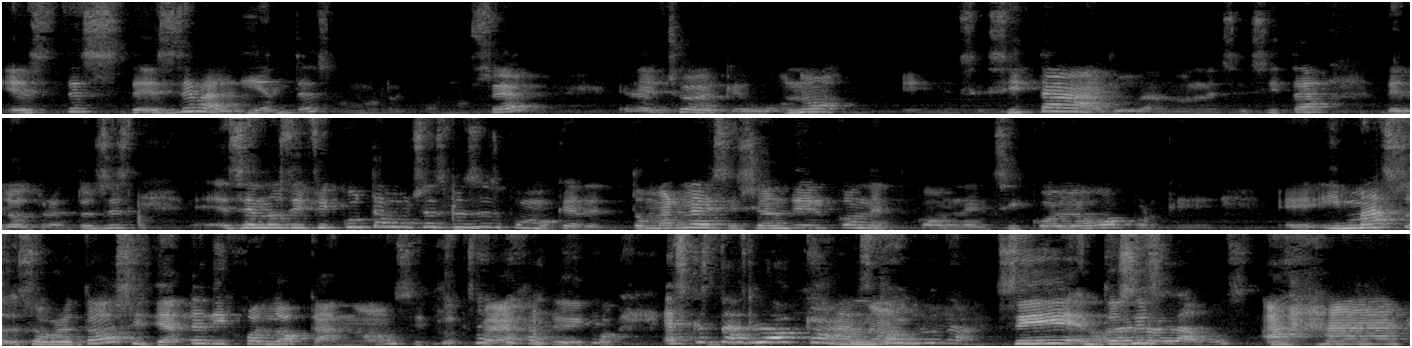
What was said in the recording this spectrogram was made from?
es de, es de valientes como reconocer el hecho de que uno eh, necesita ayuda, ¿no? Necesita del otro. Entonces, eh, se nos dificulta muchas veces como que tomar la decisión de ir con el, con el psicólogo porque eh, y más, sobre todo si ya te dijo loca, ¿no? Si tu expareja te dijo, es que estás loca, ¿no? ayuda. Sí, entonces, Ahora no la busco. ajá,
